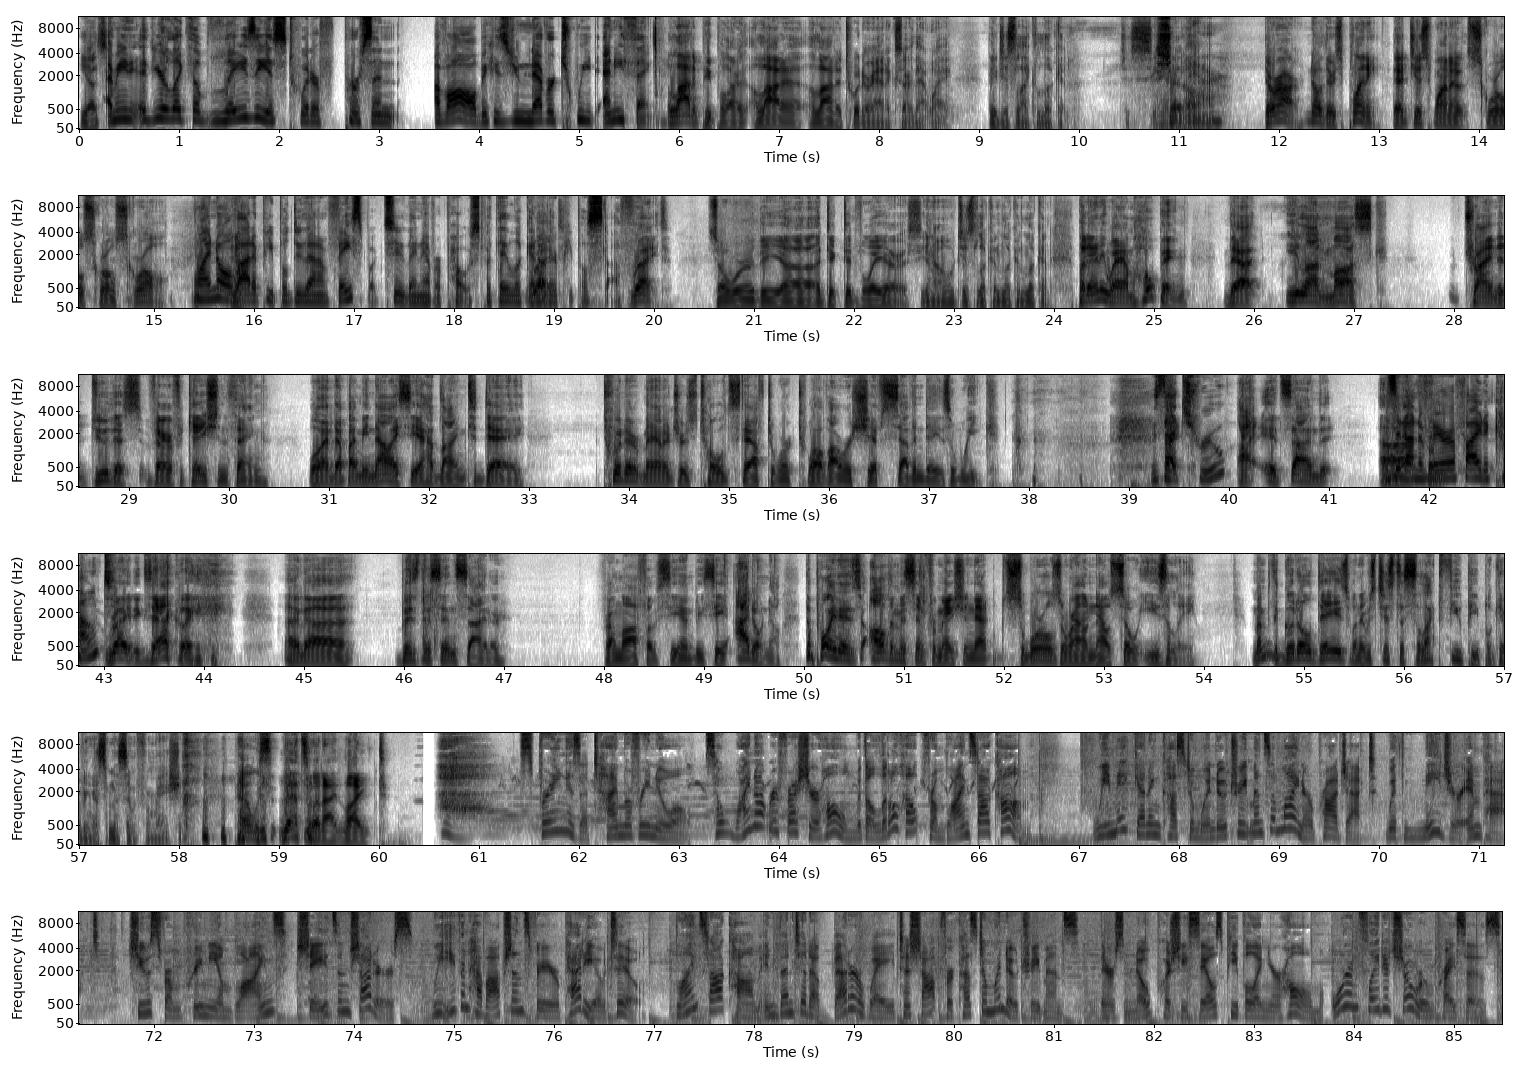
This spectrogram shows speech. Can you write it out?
yes, I mean you're like the laziest Twitter person of all because you never tweet anything. a lot of people are a lot of a lot of Twitter addicts are that way. They just like looking, just seeing Sure it they all. are. There are. No, there's plenty that just want to scroll, scroll, scroll. Well, I know a lot of people do that on Facebook too. They never post, but they look at Right. other people's stuff. Right. So we're the uh, addicted voyeurs, you know, just looking, looking, looking. But anyway, I'm hoping that Elon Musk trying to do this verification thing will end up. I mean, now I see a headline today Twitter managers told staff to work 12 hour shifts seven days a week. Is that true? Uh, it's on. Is it uh, on a from- verified account? Right, exactly. and uh, Business Insider from off of CNBC. I don't know. The point is, all the misinformation that swirls around now so easily. Remember the good old days when it was just a select few people giving us misinformation. that was that's what I liked. Spring is a time of renewal, so why not refresh your home with a little help from Blinds.com? We make getting custom window treatments a minor project with major impact. Choose from premium blinds, shades, and shutters. We even have options for your patio, too. Blinds.com invented a better way to shop for custom window treatments. There's no pushy salespeople in your home or inflated showroom prices.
